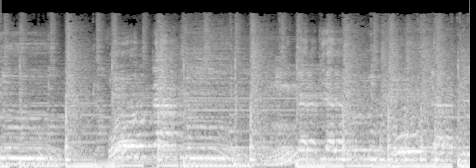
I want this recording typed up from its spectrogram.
လူ ဘိုးတက်တူတက်ပြက်လူလူဘိုးတက်တူ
